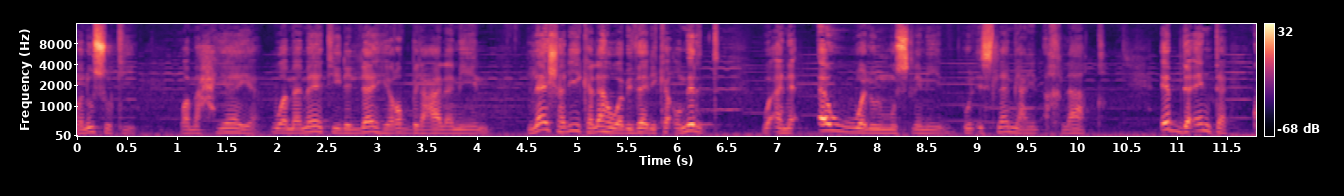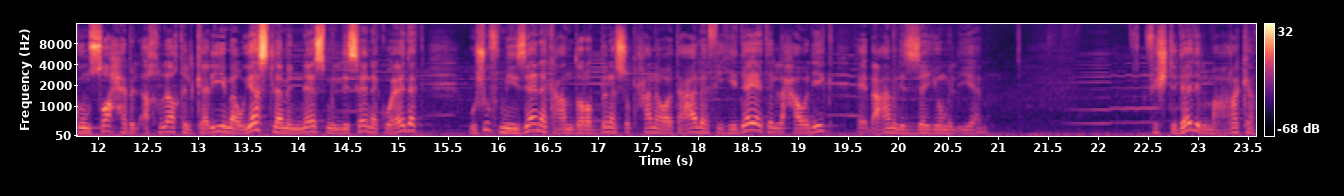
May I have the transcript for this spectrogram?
ونسكي ومحياي ومماتي لله رب العالمين. لا شريك له وبذلك أمرت. وأنا أول المسلمين والإسلام يعني الأخلاق. ابدأ أنت كن صاحب الأخلاق الكريمة ويسلم الناس من لسانك ويدك وشوف ميزانك عند ربنا سبحانه وتعالى في هداية اللي حواليك هيبقى عامل إزاي يوم القيامة. في اشتداد المعركة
